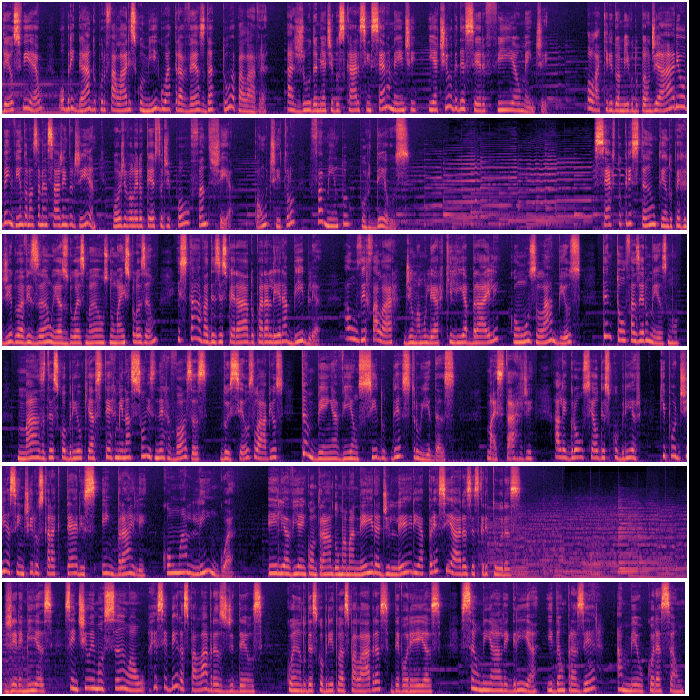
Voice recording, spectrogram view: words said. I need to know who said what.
Speaker 1: Deus fiel, obrigado por falares comigo através da tua palavra. Ajuda-me a te buscar sinceramente e a te obedecer fielmente. Olá, querido amigo do Pão Diário, bem-vindo à nossa mensagem do dia. Hoje vou ler o texto de Paul Fanchia, com o título Faminto por Deus. Certo cristão, tendo perdido a visão e as duas mãos numa explosão, estava desesperado para ler a Bíblia ao ouvir falar de uma mulher que lia braille com os lábios, tentou fazer o mesmo, mas descobriu que as terminações nervosas dos seus lábios também haviam sido destruídas. Mais tarde, alegrou-se ao descobrir que podia sentir os caracteres em braille com a língua ele havia encontrado uma maneira de ler e apreciar as Escrituras. Jeremias sentiu emoção ao receber as palavras de Deus. Quando descobri tuas palavras, devorei-as. São minha alegria e dão prazer a meu coração,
